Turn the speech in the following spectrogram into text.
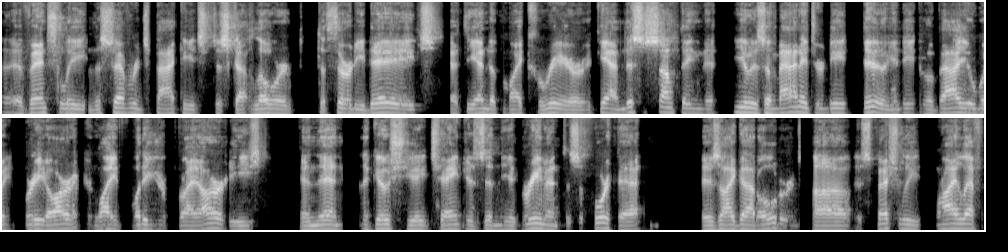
eventually the severance package just got lowered to 30 days at the end of my career. Again, this is something that you as a manager need to do. You need to evaluate where you are in your life, what are your priorities, and then negotiate changes in the agreement to support that. As I got older, uh, especially when I left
